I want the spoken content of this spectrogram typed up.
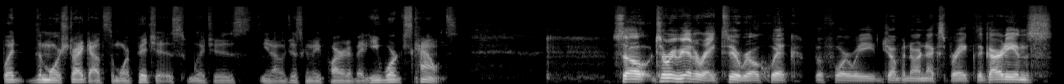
but the more strikeouts, the more pitches, which is, you know, just going to be part of it. He works counts. So, to reiterate too real quick before we jump into our next break, the Guardians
